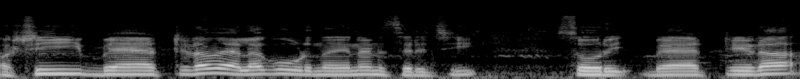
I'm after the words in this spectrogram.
പക്ഷേ ഈ ബാറ്ററിയുടെ വില കൂടുന്നതിനനുസരിച്ച് സോറി ബാറ്ററിയുടെ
